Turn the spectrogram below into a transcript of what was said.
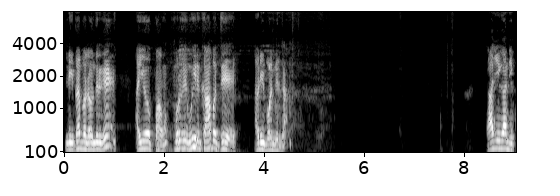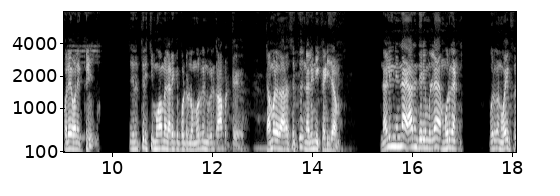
இன்றைக்கி பேப்பரில் வந்திருக்கு ஐயோ பாவம் முருகன் உயிருக்கு ஆபத்து அப்படின்னு புலம்பியிருக்கா. ராஜீவ்காந்தி கொலை வழக்கில் திரு திருச்சி முகாமில் அடைக்கப்பட்டுள்ள முருகன் உயிருக்கு ஆபத்து தமிழக அரசுக்கு நளினி கடிதம். நளினின்னா யாரும் தெரியுமில்ல? முருகன். முருகன் ஒய்ஃபு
